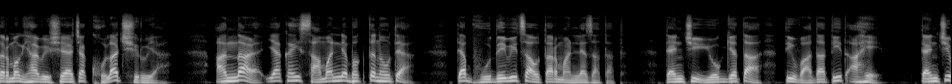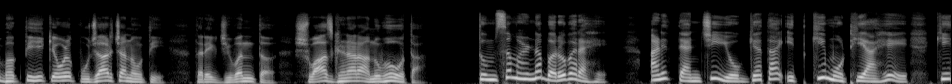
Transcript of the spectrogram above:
तर मग ह्या विषयाच्या खोलात शिरूया. आंदाळ या काही सामान्य भक्त नव्हत्या. त्या भूदेवीचा अवतार मानल्या जातात. त्यांची योग्यता ती वादातीत आहे. त्यांची भक्ती ही केवळ पूजार्चा नव्हती तर एक जिवंत श्वास घेणारा अनुभव होता. तुमचं म्हणणं बरोबर आहे. आणि त्यांची योग्यता इतकी मोठी आहे की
